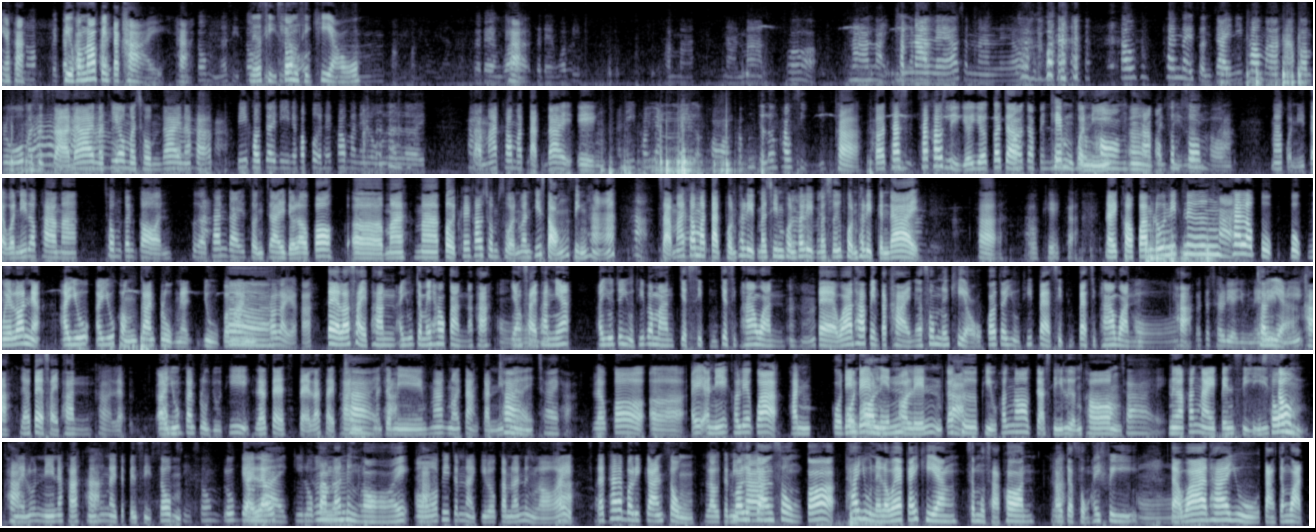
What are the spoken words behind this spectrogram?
เนี่ยค่ะ ผิวข้างนอกเป็นตะข่ายค่ะ ส้มเนื้อสีส้มเนื้อสีส้ม สีเขียว อืมแสดงว่าค่ะ แสดงว่าพี่ทำมานานมาก ก็นานหลายปีชำนาญแล้วแล้วชำนาญแล้วเข้าท่านใดสนใจนี่เข้ามาหาความรู้มาศึกษาได้มาเที่ยวมาชมได้นะคะ พี่เขาใจดีเนี่ยเขาเปิดให้เข้ามาในโรงเรือนเลย ค่ะสามารถเข้ามาตัดได้เองอันนี้เขายังไม่เหลืองทองเขาเพิ่งจะเริ่มเข้าสี ค่ะ ก็ถ้าถ้าเข้าสีเยอะๆ ก็จะ ก็จะเป็นเข้มกว่านี้เหลืองทองเออค่ะออกเป็นสีส้มเหลืองทองๆค่ะ มากกว่านี้ แต่วันนี้เราพามาชมกันก่อน เผื่อค่ะ ท่านใดสนใจ เดี๋ยวเราก็ เอ่อมามาเปิดให้เข้าชมสวนวันที่สองสิงหา ค่ะ สามารถเข้ามาตัดผลผลิตมาชิมผลผลิตใช่มาซื้อผลผลิตกันได้ ค่ะ โอเคค่ะไหนขอความรู้นิดนึง ค่ะ ถ้าเราปลูกปลูกเมลอนเนี่ย อายุอายุของการปลูกเนี่ยอยู่ประมาณเอ่อเท่าไหร่อะคะ แต่ละสายพันธุ์อายุจะไม่เท่ากันนะคะ อ๋ออ อย่างสายพันธุ์เนี้ยอายุจะอยู่ที่ประมาณ 70ถึง75 วัน อือฮึแต่ว่าถ้าเป็นตะข่ายเนื้อส้มเนื้อเขียวก็จะอยู่ที่ 80ถึง85 วัน อ๋อ ค่ะ ก็จะเฉลี่ยอยู่ในเฉลี่ยรทนี้ค่ะ แล้วแต่สายพันธุ์ ค่ะ และอายุการปลูกอยู่ที่ แล้วแต่แต่ละสายพันใช่ธุ์มันจะค่ะ มีมากน้อยต่างกันนิดใช่นึงใช่ค่ะแล้วก็เอ่อไออันนี้เขาเรียกว่าพันธุ์ โกลเด้นออเรนออเรนก็ค่ะ คือผิวข้างนอกจะสีเหลืองทอง ใช่ เนื้อข้างในเป็นสีสีส้มส้มค่ะในรุ่นนี้นะคะค่ะ เนื้อข้างในจะเป็นสีส้ม สีส้มลูกใหญ่แล้วจำน่ายกิโลกรัมละอืม หนึ่งร้อยอ๋อค่ะ พี่จำหน่ายกิโลกรัมละหนึ่งร้อยค่ะ และถ้าบริการส่งเราจะมีบริการค่ส่งก็ถ้าอยู่ในละแวกใกล้เคียงสมุทรสาครค่ะเราจะส่งให้ฟรี อ๋อแต่ว่าถ้าอยู่ต่างจังหวัด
